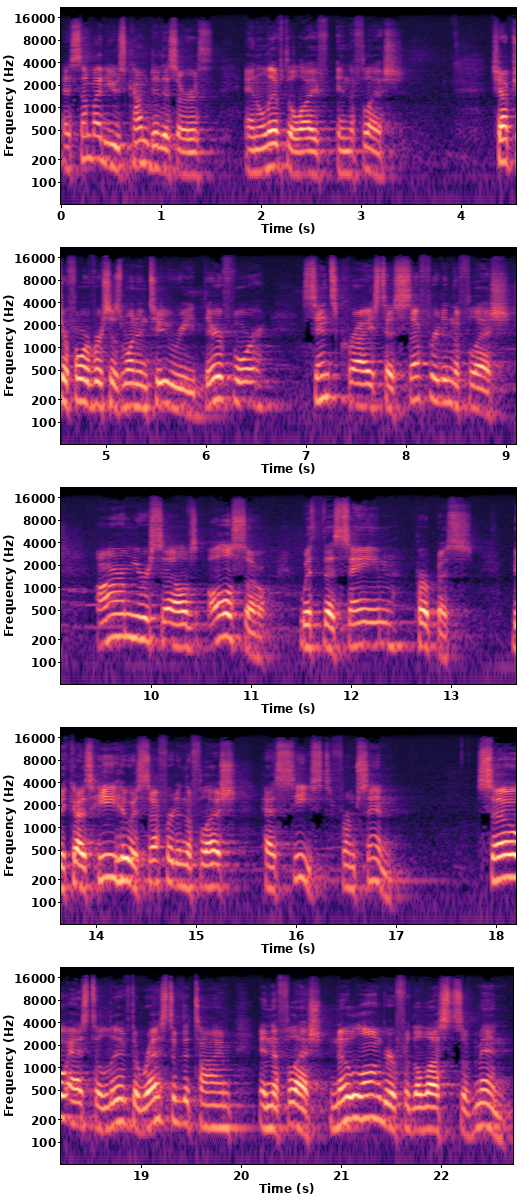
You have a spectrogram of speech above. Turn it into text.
as somebody who's come to this earth and lived a life in the flesh. Chapter 4, verses 1 and 2 read Therefore, since Christ has suffered in the flesh, arm yourselves also with the same purpose, because he who has suffered in the flesh has ceased from sin, so as to live the rest of the time in the flesh, no longer for the lusts of men,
